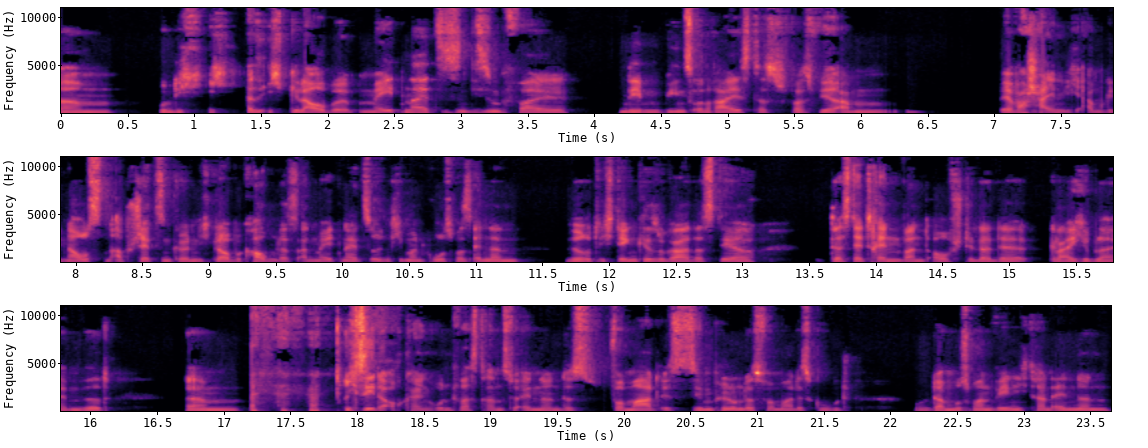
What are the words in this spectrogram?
Ähm, und ich, ich, also ich glaube, Mate Nights ist in diesem Fall neben Beans und Reis das, was wir am, ja, wahrscheinlich am genauesten abschätzen können. Ich glaube kaum, dass an Mate Nights irgendjemand groß was ändern wird. Ich denke sogar, dass der, dass der Trennwandaufsteller der gleiche bleiben wird. Ähm, ich sehe da auch keinen Grund, was dran zu ändern. Das Format ist simpel und das Format ist gut. Und da muss man wenig dran ändern.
